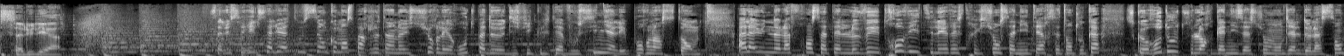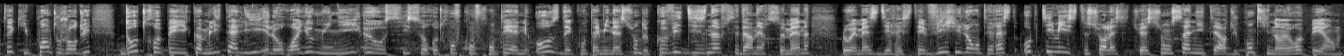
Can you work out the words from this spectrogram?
Salut Léa. Salut Cyril, salut à tous et on commence par jeter un œil sur les routes. Pas de difficulté à vous signaler pour l'instant. À la une, la France a-t-elle levé trop vite les restrictions sanitaires? C'est en tout cas ce que redoute l'Organisation mondiale de la santé qui pointe aujourd'hui d'autres pays comme l'Italie et le Royaume-Uni. Eux aussi se retrouvent confrontés à une hausse des contaminations de Covid-19 ces dernières semaines. L'OMS dit rester vigilante et reste optimiste sur la situation sanitaire du continent européen.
